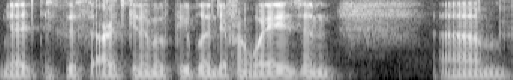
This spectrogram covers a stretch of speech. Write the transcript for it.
Yeah, it's, this art's going to move people in different ways, and um,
